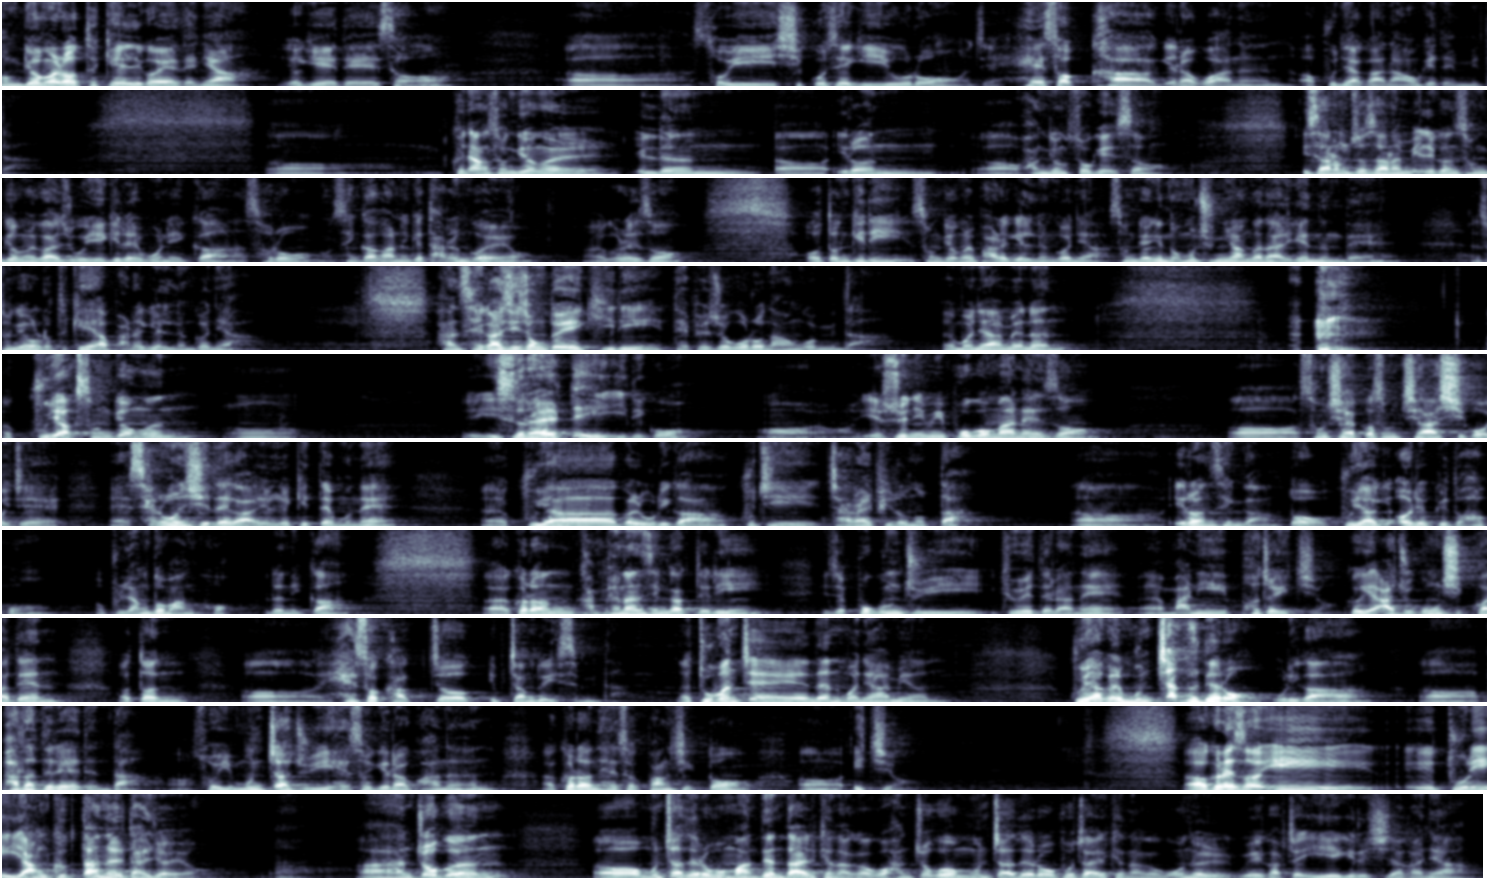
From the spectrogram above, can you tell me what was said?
성경을 어떻게 읽어야 되냐 여기에 대해서 어, 소위 19세기 이후로 이제 해석학이라고 하는 어, 분야가 나오게 됩니다. 어, 그냥 성경을 읽는 어, 이런 어, 환경 속에서 이 사람 저 사람이 읽은 성경을 가지고 얘기를 해보니까 서로 생각하는 게 다른 거예요. 어, 그래서 어떤 길이 성경을 바르게 읽는 거냐? 성경이 너무 중요한 건 알겠는데 성경을 어떻게 해야 바르게 읽는 거냐? 한 세 가지 정도의 길이 대표적으로 나온 겁니다. 뭐냐 하면은 구약 성경은 어, 이스라엘 때의 일이고 어, 예수님이 복음 안에서 어, 성취할 거 성취하시고 이제 새로운 시대가 열렸기 때문에 구약을 우리가 굳이 잘할 필요는 없다. 어, 이런 생각 또 구약이 어렵기도 하고 분량도 많고 그러니까 어, 그런 간편한 생각들이 이제 복음주의 교회들 안에 많이 퍼져 있죠. 그게 아주 공식화된 어떤 어, 해석학적 입장도 있습니다. 두 번째는 뭐냐 하면 구약을 문자 그대로 우리가 어, 받아들여야 된다. 어, 소위 문자주의 해석이라고 하는 그런 해석 방식도 어. 어, 그래서 이, 이, 둘이 양극단을 달려요. 어, 아, 한쪽은 어, 문자대로 보면 안 된다 이렇게 나가고 한쪽은 문자대로 보자 이렇게 나가고 오늘 왜 갑자기 이 얘기를 시작하냐?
